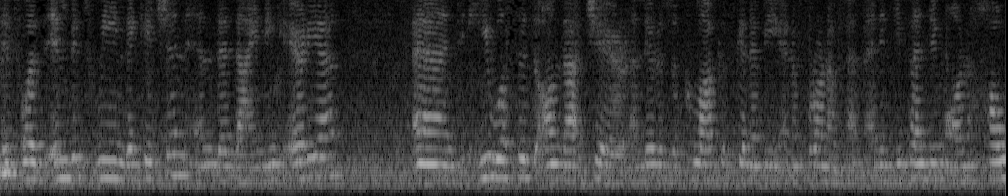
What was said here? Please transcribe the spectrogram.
it was in between the kitchen and the dining area. And he will sit on that chair and there is a clock is gonna be in front of him. And it depending on how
